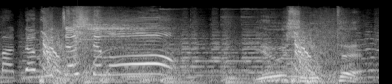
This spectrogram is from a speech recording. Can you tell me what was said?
また無茶しても。よし乗った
